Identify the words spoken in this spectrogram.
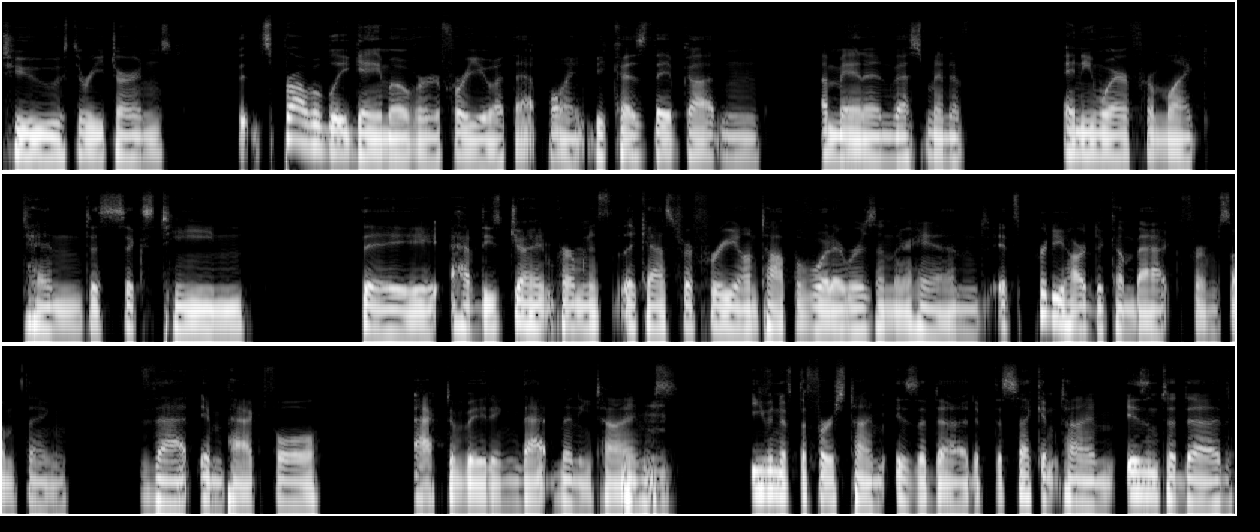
two, three turns, it's probably game over for you at that point because they've gotten a mana investment of anywhere from like 10 to 16 they have these giant permanents that they cast for free on top of whatever's in their hand. It's pretty hard to come back from something that impactful activating that many times mm-hmm. even if the first time is a dud. If the second time isn't a dud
